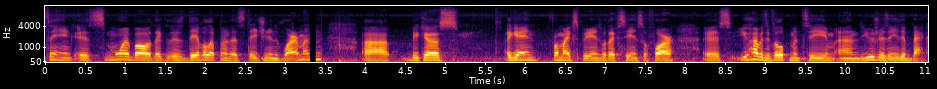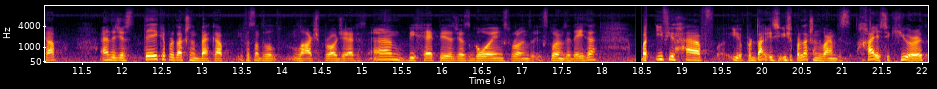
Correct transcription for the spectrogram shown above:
thing is more about like this development and staging environment uh, because again from my experience what i've seen so far is you have a development team and usually they need a backup and they just take a production backup if it's not a large project and be happy just going exploring, exploring the data. But if you have your, your production environment is highly secured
